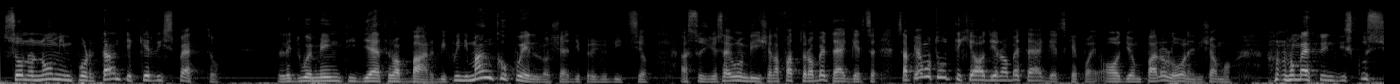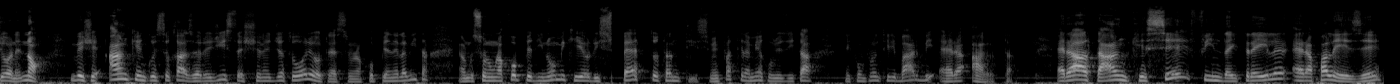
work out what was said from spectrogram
sono nomi importanti e che rispetto le due menti dietro a Barbie, quindi manco quello c'è di pregiudizio a sto giro. Sai, uno mi dice l'ha fatto Robert Eggers, sappiamo tutti che odia Robert Eggers, che poi odia un parolone, diciamo, lo metto in discussione. No, invece anche in questo caso il regista e sceneggiatore, oltre ad essere una coppia nella vita, un, sono una coppia di nomi che io rispetto tantissimo. Infatti la mia curiosità nei confronti di Barbie era alta. Era alta anche se fin dai trailer era palese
